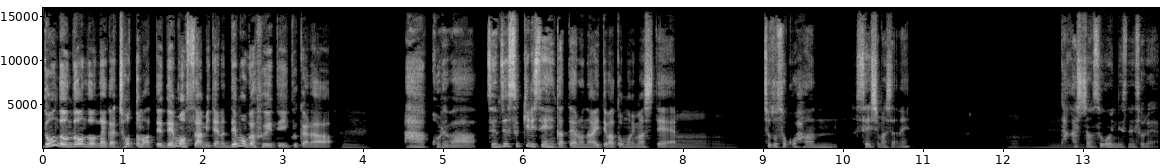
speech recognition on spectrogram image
どんどんどんどんなんかちょっと待って、でもさ、みたいなデモが増えていくから、うん。ああ、これは全然スッキリせえへんかったやろな、相手はと思いまして、うんちょっとそこ反省しましたね。まあね高橋ちゃんすごいんですね、それ。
